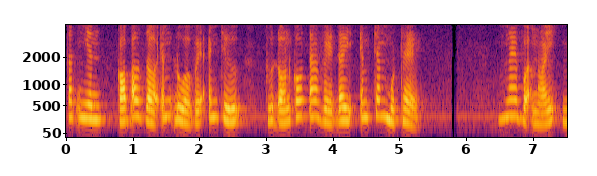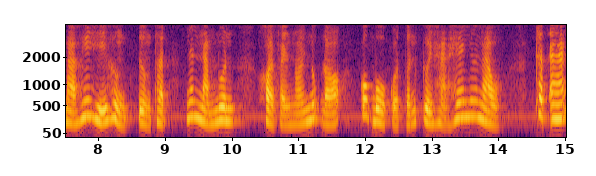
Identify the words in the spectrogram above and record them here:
Tất nhiên, có bao giờ em đùa với anh chứ, cứ đón cô ta về đây em chăm một thể. Nghe vợ nói mà Huy hí hửng tưởng thật nên làm luôn, khỏi phải nói lúc đó cô bồ của Tuấn cười hả hê như nào. Thật á,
